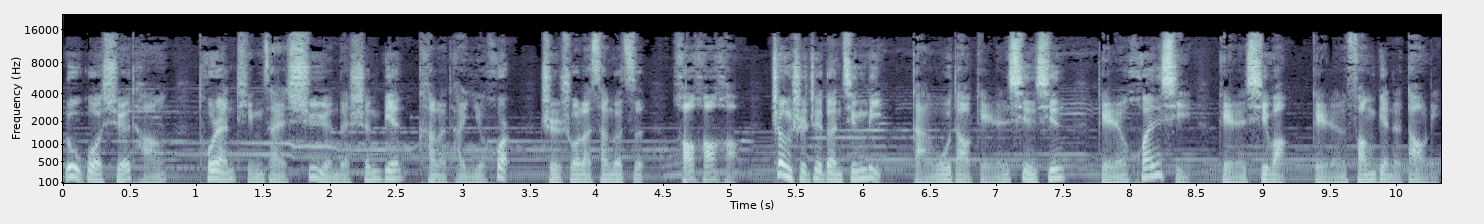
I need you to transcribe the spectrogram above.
路过学堂，突然停在虚云的身边，看了他一会儿，只说了三个字：“好好好。”正是这段经历，感悟到给人信心、给人欢喜、给人希望、给人方便的道理。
